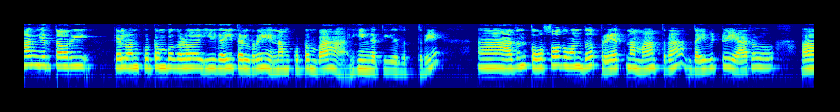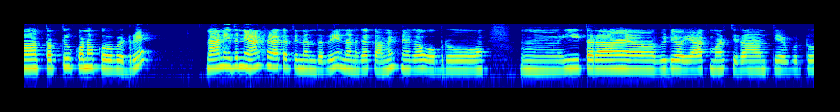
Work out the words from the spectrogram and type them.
ಹಂಗಿರ್ತಾವ್ರಿ. ಕೆಲವೊಂದು ಕುಟುಂಬಗಳು ಈಗ ಐತಲ್ರಿ ನಮ್ಮ ಕುಟುಂಬ ಹಿಂಗತಿ ಇರುತ್ತೆ ರೀ ಅದನ್ನು ತೋರಿಸೋದು ಒಂದು ಪ್ರಯತ್ನ ಮಾತ್ರ. ದಯವಿಟ್ಟು ಯಾರು ತಪ್ಪು ತಿಳ್ಕೊಳಕ್ ಹೋಗ್ಬೇಡ್ರಿ. ನಾನು ಇದನ್ನ ಯಾಕೆ ಹೇಳಕತ್ತೀನಿ ರೀ ನನಗೆ ಕಾಮೆಂಟ್ನಾಗ ಒಬ್ಬರು ಈ ಥರ ವಿಡಿಯೋ ಯಾಕೆ ಮಾಡ್ತೀರಾ ಅಂತ ಹೇಳ್ಬಿಟ್ಟು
